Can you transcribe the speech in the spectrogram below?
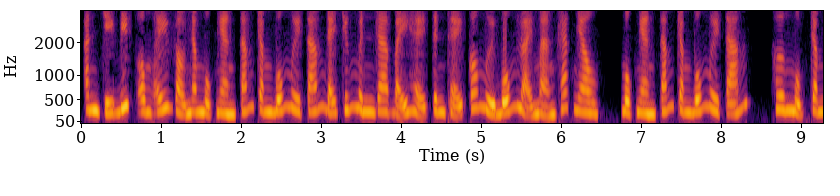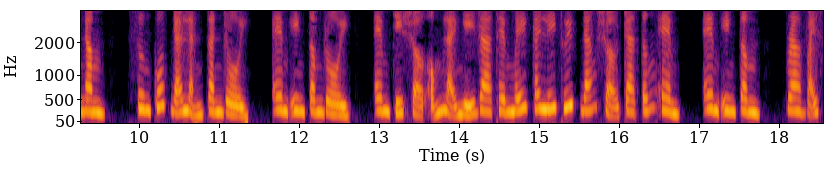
Anh chỉ biết ông ấy vào năm 1848 đã chứng minh ra 7 hệ tinh thể có 14 loại mạng khác nhau, 1848, hơn 100 năm, xương cốt đã lạnh tanh rồi, em yên tâm rồi, em chỉ sợ ổng lại nghĩ ra thêm mấy cái lý thuyết đáng sợ tra tấn em, em yên tâm, Pravice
